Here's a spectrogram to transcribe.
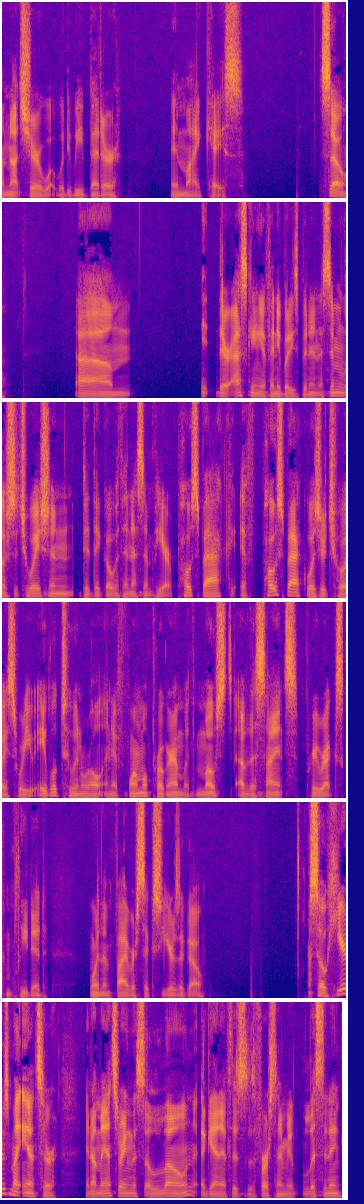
I'm not sure what would be better in my case. So, um, they're asking if anybody's been in a similar situation. Did they go with an SMP or postbac? If postbac was your choice, were you able to enroll in a formal program with most of the science prereqs completed? More than five or six years ago. So here's my answer, and I'm answering this alone. Again, if this is the first time you're listening,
